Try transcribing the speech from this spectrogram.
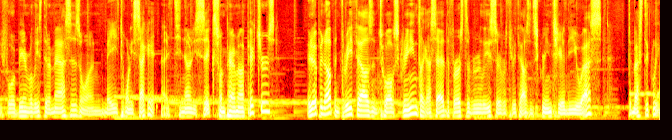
before being released to the masses on May 22nd, 1996, from Paramount Pictures. It opened up in 3,012 screens, like I said, the first to be released over 3,000 screens here in the U.S. domestically.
